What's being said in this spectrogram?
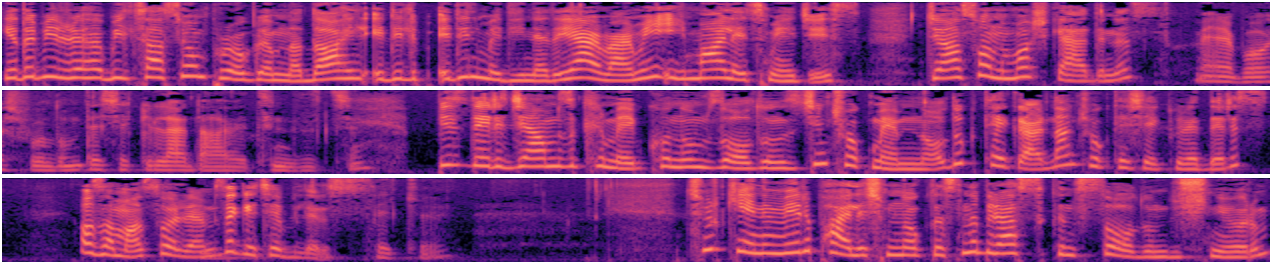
ya da bir rehabilitasyon programına dahil edilip edilmediğine de yer vermeyi ihmal etmeyeceğiz. Cansu Hanım hoş geldiniz. Merhaba, hoş buldum. Teşekkürler davetiniz için. Biz de ricamızı kırmayıp konuğumuz olduğunuz için çok memnun olduk. Tekrardan çok teşekkür ederiz. O zaman sorularımıza geçebiliriz. Peki. Türkiye'nin veri paylaşım noktasında biraz sıkıntısı olduğunu düşünüyorum.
